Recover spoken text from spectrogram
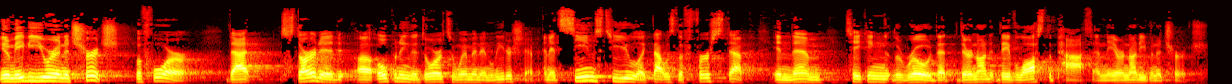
You know, maybe you were in a church before that started uh, opening the door to women in leadership. And it seems to you like that was the first step in them taking the road that they're not, they've lost the path and they are not even a church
